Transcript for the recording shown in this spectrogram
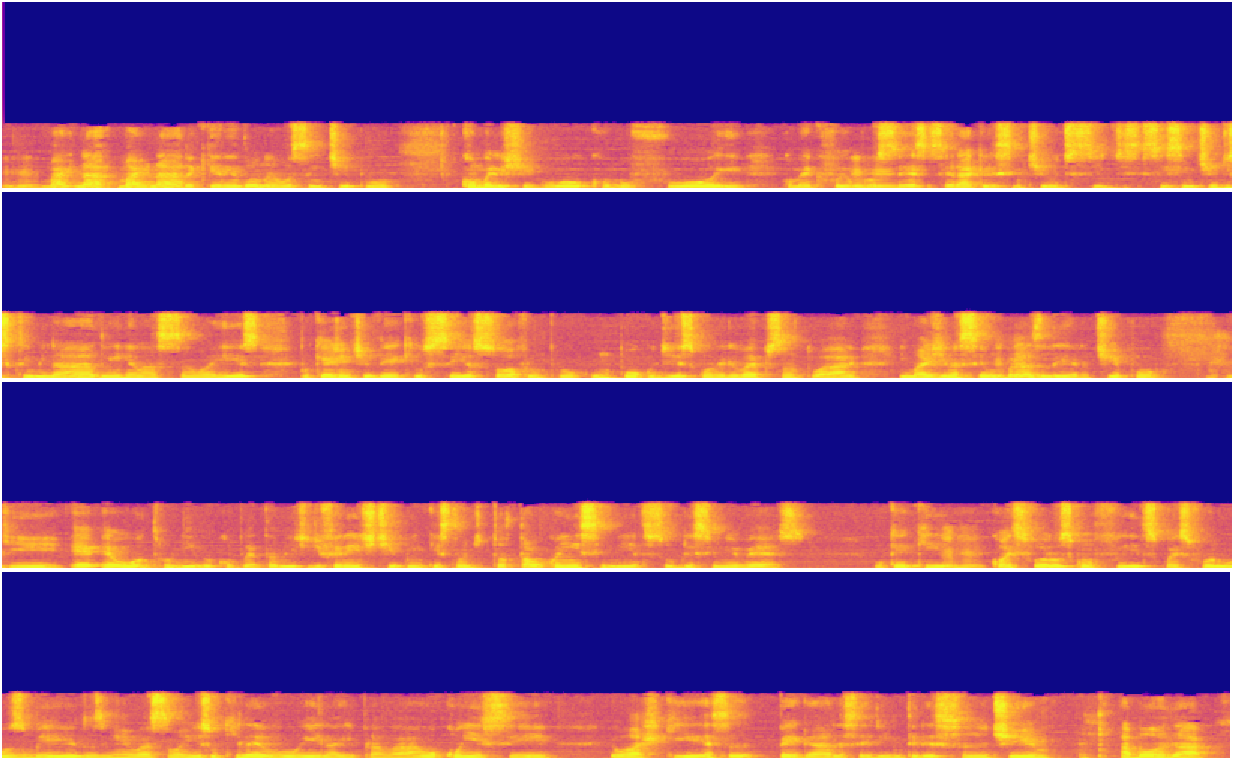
Uhum. Mais, na, mais nada, querendo ou não, assim, tipo, como ele chegou, como foi, como é que foi o uhum. processo, será que ele sentiu, se, se sentiu discriminado em relação a isso? Porque a gente vê que o Seiya sofre um pouco, um pouco disso quando ele vai para o santuário. Imagina ser um uhum. brasileiro, tipo, uhum. que é, é outro nível completamente diferente, tipo, em questão de total conhecimento sobre esse universo. O que que, uhum. quais foram os conflitos, quais foram os medos em relação a isso, o que levou ele a ir para lá ou conhecer. Eu acho que essa pegada seria interessante abordar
